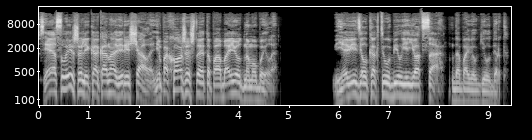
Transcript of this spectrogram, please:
«Все слышали, как она верещала. Не похоже, что это по обоюдному было». «Я видел, как ты убил ее отца», — добавил Гилберт.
